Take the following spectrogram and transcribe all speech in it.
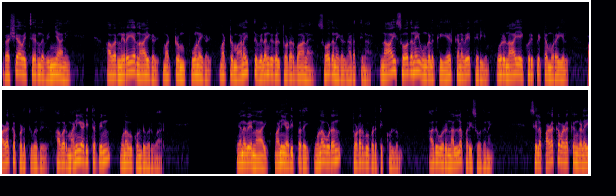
ரஷ்யாவைச் சேர்ந்த விஞ்ஞானி அவர் நிறைய நாய்கள் மற்றும் பூனைகள் மற்றும் அனைத்து விலங்குகள் தொடர்பான சோதனைகள் நடத்தினார். நாய் சோதனை உங்களுக்கு ஏற்கனவே தெரியும். ஒரு நாயை குறிப்பிட்ட முறையில் பழக்கப்படுத்துவது அவர் மணி அடித்த பின் உணவு கொண்டு வருவார். எனவே நாய் மணி அடிப்பதை உணவுடன் தொடர்புபடுத்திக் கொள்ளும். அது ஒரு நல்ல பரிசோதனை. சில பழக்க வழக்கங்களை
